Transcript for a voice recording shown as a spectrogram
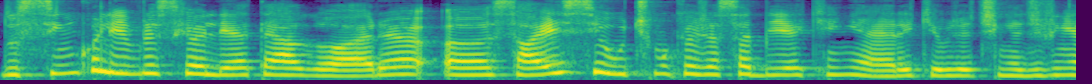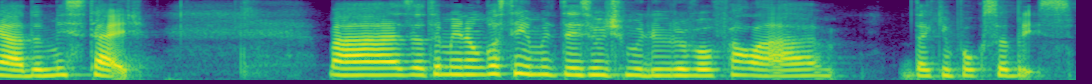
Dos cinco livros que eu li até agora, uh, só esse último que eu já sabia quem era e que eu já tinha adivinhado o mistério. Mas eu também não gostei muito desse último livro, eu vou falar daqui a um pouco sobre isso.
